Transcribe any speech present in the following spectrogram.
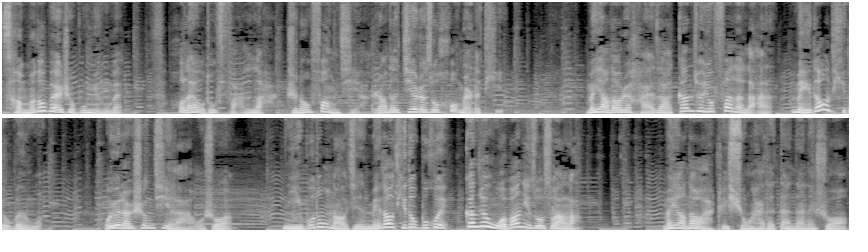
怎么都掰扯不明白。后来我都烦了，只能放弃啊，让他接着做后面的题。没想到这孩子啊，干脆就犯了懒，每道题都问我，我有点生气了。我说：“你不动脑筋，每道题都不会，干脆我帮你做算了。”没想到啊，这熊孩子淡淡的说：“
